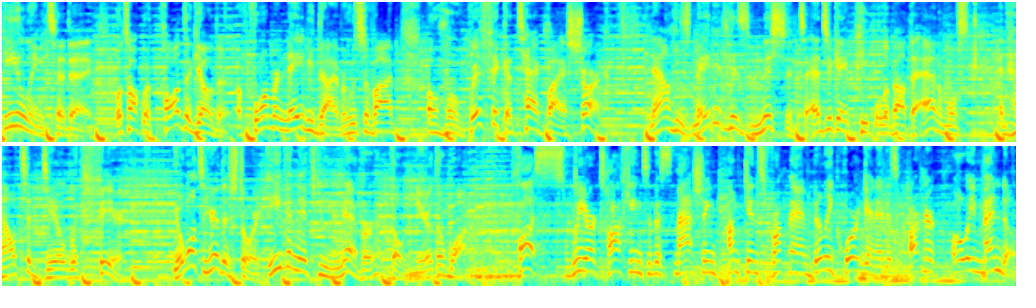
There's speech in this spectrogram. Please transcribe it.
healing today. We'll talk with Paul DeGelder, a former Navy diver who survived a horrific attack by a shark. Now he's made it his mission to educate people about the animals and how to deal with fear. You'll want to hear this story, even if you never go near the water. Plus, we are talking to the Smashing Pumpkins frontman Billy Corgan and his partner Chloe Mendel.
